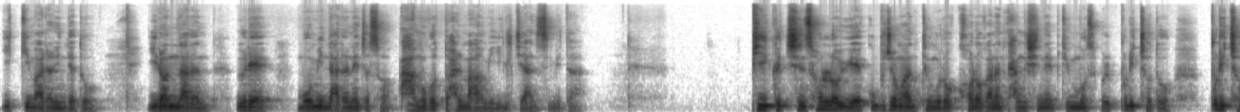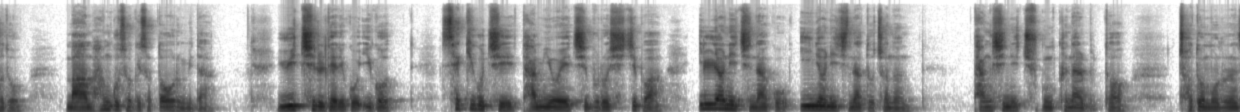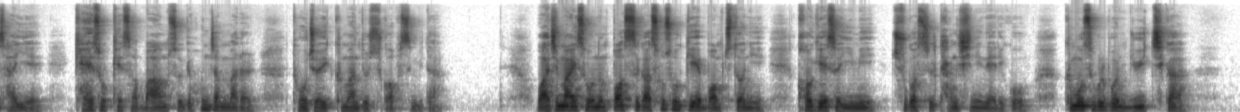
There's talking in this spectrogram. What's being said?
있기 마련인데도 이런 날은 을에 몸이 나른해져서 아무것도 할 마음이 일지 않습니다. 비 그친 선로 위에 꾸부정한 등으로 걸어가는 당신의 뒷모습을 뿌리쳐도 뿌리쳐도 마음 한구석에서 떠오릅니다. 유이치를 데리고 이곳 새끼구치 다미오의 집으로 시집와 1년이 지나고 2년이 지나도 저는 당신이 죽은 그날부터 저도 모르는 사이에 계속해서 마음속의 혼잣말을 도저히 그만둘 수가 없습니다. 와지마에서 오는 버스가 소소기에 멈추더니 거기에서 이미 죽었을 당신이 내리고 그 모습을 본 유이치가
